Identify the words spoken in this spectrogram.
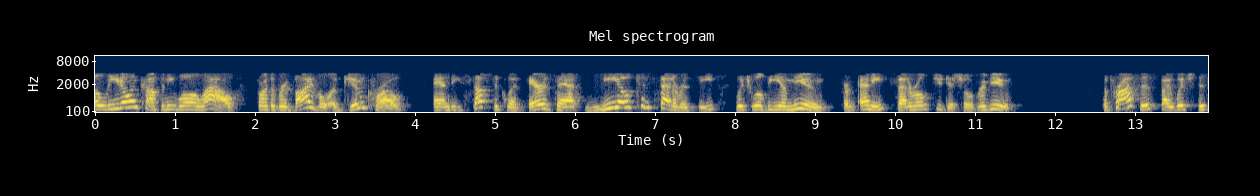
Alito and company will allow for the revival of Jim Crow and the subsequent ersatz neo-confederacy, which will be immune from any federal judicial review. The process by which this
